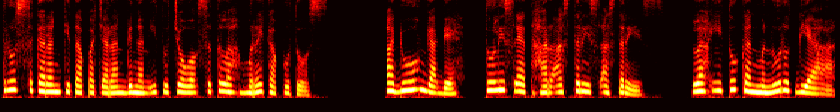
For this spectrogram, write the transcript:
terus sekarang kita pacaran dengan itu cowok setelah mereka putus. Aduh nggak deh, Tulis Ed Har asteris asteris. Lah itu kan menurut dia.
